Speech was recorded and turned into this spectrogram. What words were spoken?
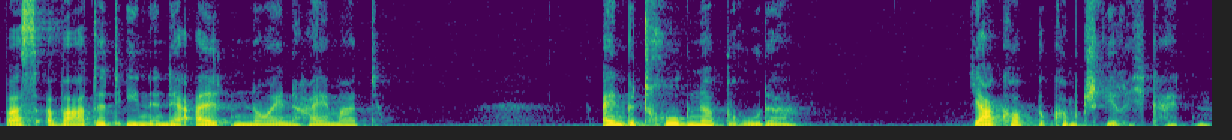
Was erwartet ihn in der alten neuen Heimat? Ein betrogener Bruder. Jakob bekommt Schwierigkeiten.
